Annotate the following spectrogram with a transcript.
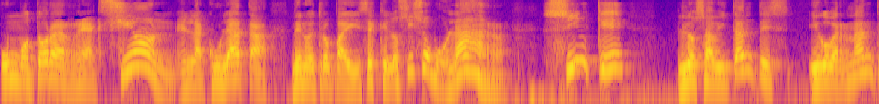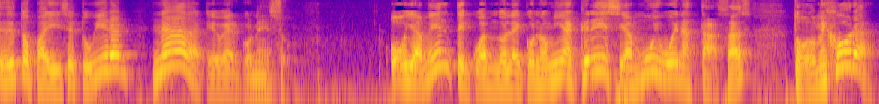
un motor a reacción en la culata de nuestro país, es que los hizo volar sin que los habitantes y gobernantes de estos países tuvieran nada que ver con eso. Obviamente, cuando la economía crece a muy buenas tasas, todo mejora.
